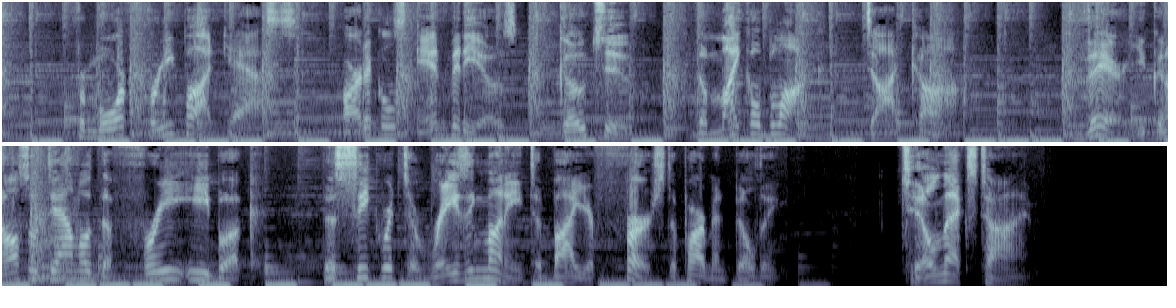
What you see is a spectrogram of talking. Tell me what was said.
For more free podcasts, articles, and videos, go to themichaelblank.com. There, you can also download the free ebook, The Secret to Raising Money to Buy Your First Apartment Building. Till next time.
